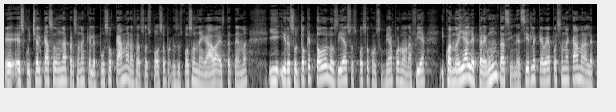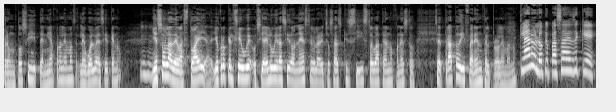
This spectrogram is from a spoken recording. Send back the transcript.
Eh, escuché el caso de una persona que le puso cámaras a su esposo porque su esposo negaba este tema y, resultó que todos los días su esposo consumía pornografía y cuando ella le pregunta, sin decirle que había puesto una cámara, le preguntó si tenía problemas, le vuelve a decir que no. Y eso la devastó a ella. Yo creo que él, si, si él hubiera sido honesto y hubiera dicho, sabes que sí, estoy bateando con esto. Se trata diferente el problema, ¿no? Claro, lo que pasa es de que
